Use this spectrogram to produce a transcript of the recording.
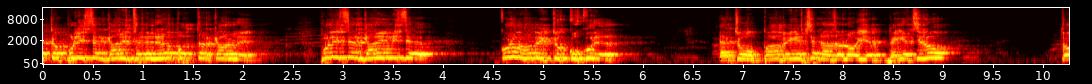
একটা পুলিশের গাড়ি থেকে নিরাপত্তার কারণে পুলিশের গাড়ির নিচে কোনোভাবে একটু কুকুরের একটু পা ভেঙেছে না যেন ইয়ে ভেঙেছিল। তো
